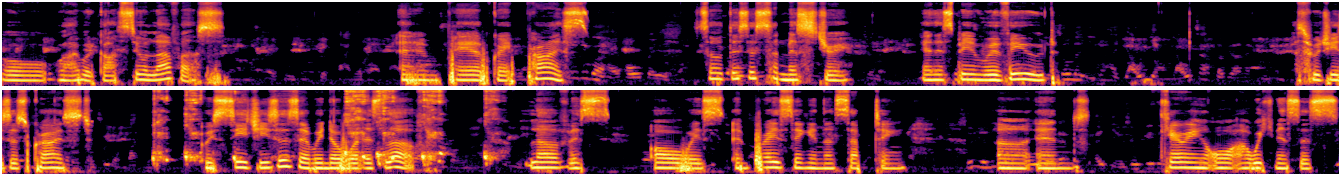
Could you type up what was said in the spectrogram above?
oh, why would God still love us and pay a great price? So this is a mystery, and it's been revealed through Jesus Christ. We see Jesus and we know what is love. Love is always embracing and accepting uh, and carrying all our weaknesses.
